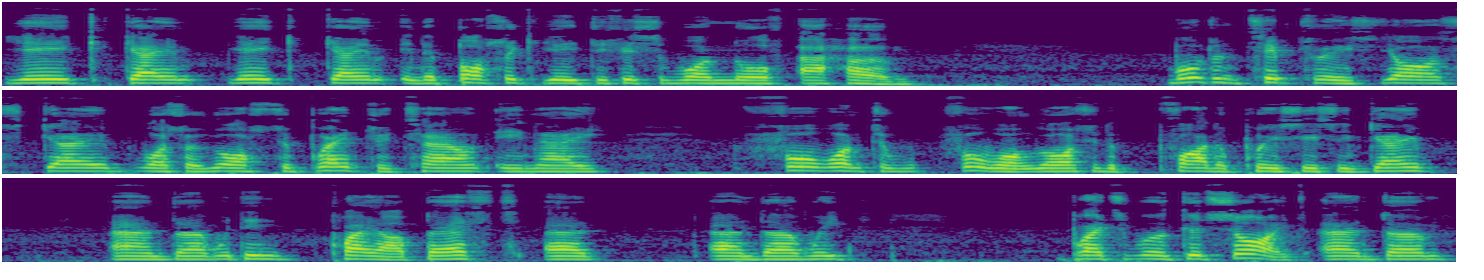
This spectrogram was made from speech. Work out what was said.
league game league game in the Bostik League Division One North at home. Maldon Tiptree's last game was a loss to Braintree Town in a 4-1 to 4-1 loss in the final preseason game, and uh, we didn't play our best, and and uh, we Brighton were a good side. And um,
